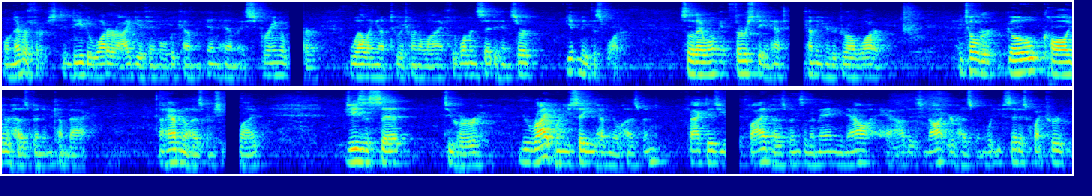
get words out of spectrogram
will never thirst. Indeed, the water I give him will become in him a spring of water welling up to eternal life. The woman said to him, Sir, give me this water, so that I won't get thirsty and have to keep coming here to draw water. He told her, Go call your husband and come back. I have no husband, she replied. Jesus said to her, You're right when you say you have no husband. The fact is, you have five husbands, and the man you now have is not your husband. What you've said is quite true.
